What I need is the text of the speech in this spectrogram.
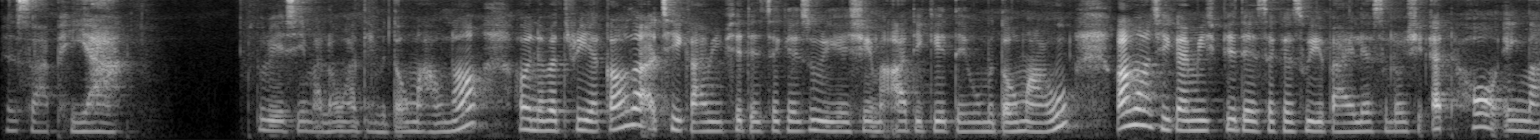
မြတ်စွာဘုရား သူတွေရှိမှလုံးဝတင်မသုံးပါဘူးเนาะဟုတ်နံပါတ်3ရကောင်းစားအခြေခံပြီးဖြစ်တဲ့စကားစုတွေရှိမှ article တွေကိုမသုံးပါဘူးကောင်းစားအခြေခံပြီးဖြစ်တဲ့စကားစုတွေဘာလဲဆိုလို့ရှိရင် at home အိမ်မှာ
